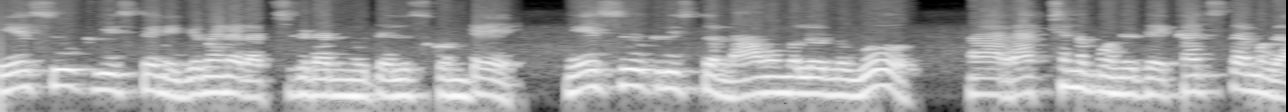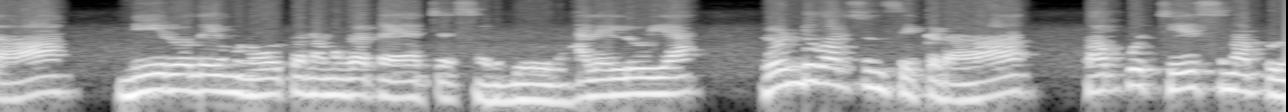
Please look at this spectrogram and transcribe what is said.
యేసు క్రీస్తే నిజమైన రక్షకుడని నువ్వు తెలుసుకుంటే యేసు క్రీస్తు నామములో నువ్వు ఆ రక్షణ పొందితే ఖచ్చితంగా నీ హృదయం నూతనముగా తయారు చేస్తాడు దేవుడు. అలెలుయ రెండు వర్షన్స్ ఇక్కడ. తప్పు చేసినప్పుడు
